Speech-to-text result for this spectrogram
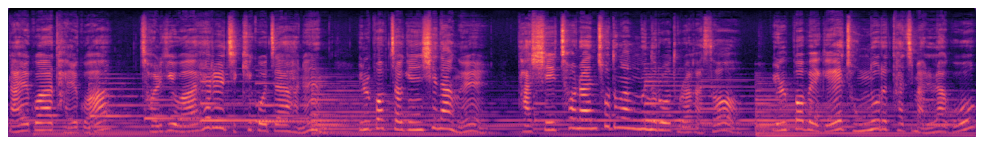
날과 달과 절기와 해를 지키고자 하는 율법적인 신앙을 다시 천한 초등학문으로 돌아가서 율법에게 종노릇하지 말라고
